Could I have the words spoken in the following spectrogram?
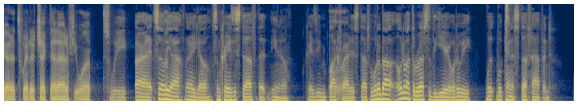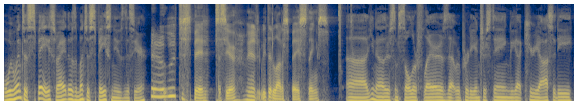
Go to Twitter, check that out if you want. Sweet. All right. So yeah, there you go. Some crazy stuff that you know, crazy Black Friday stuff. What about what about the rest of the year? What do we? What what kind of stuff happened? Well, we went to space, right? There was a bunch of space news this year. Yeah, we went to space this year. We had, we did a lot of space things. Uh, you know, there's some solar flares that were pretty interesting. We got Curiosity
